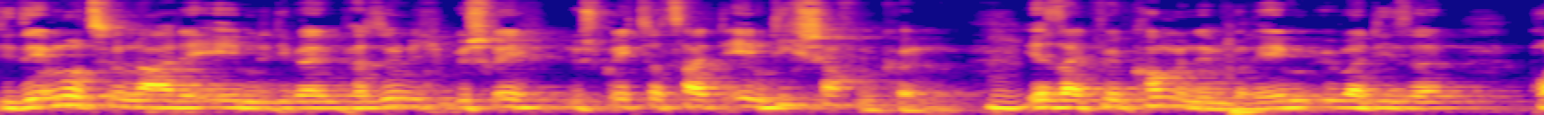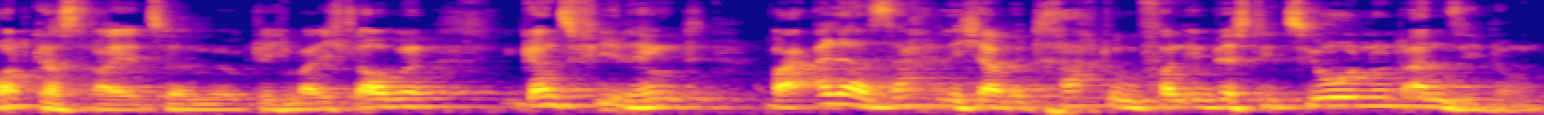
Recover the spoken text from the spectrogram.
diese emotionale Ebene, die wir im persönlichen Gespräch, Gespräch zurzeit eben nicht schaffen können. Mhm. Ihr seid willkommen in Bremen über diese Podcast-Reihe zu ermöglichen, weil ich glaube, ganz viel hängt bei aller sachlicher Betrachtung von Investitionen und Ansiedlungen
